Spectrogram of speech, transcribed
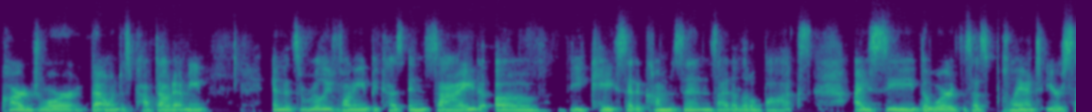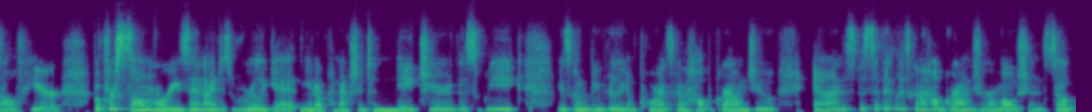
card drawer, that one just popped out at me. And it's really funny because inside of the case that it comes in, inside a little box, I see the word that says plant yourself here. But for some reason, I just really get, you know, connection to nature this week is going to be really important. It's going to help ground you. And specifically, it's going to help ground your emotions. So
